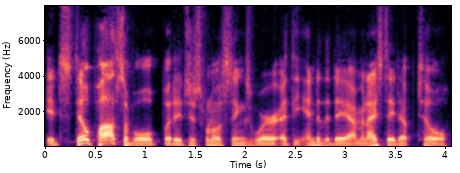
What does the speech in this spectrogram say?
it's still possible, but it's just one of those things where at the end of the day, I mean, I stayed up till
